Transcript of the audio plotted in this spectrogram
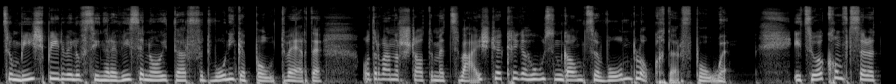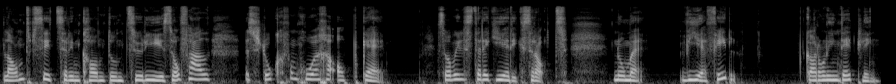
Zum Beispiel, weil auf seiner Wiese neu dürfen Wohnungen gebaut werden oder wenn er statt einem zweistöckigen Haus einen ganzen Wohnblock darf bauen In Zukunft sollen die Landbesitzer im Kanton Zürich in so Fall ein Stück vom Kuchen abgeben. So will es der Regierungsrat. Nur wie viel? Caroline Dettling.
